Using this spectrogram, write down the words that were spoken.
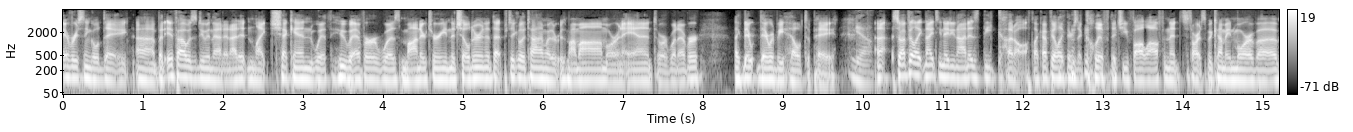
every single day, uh, but if I was doing that and I didn't like check in with whoever was monitoring the children at that particular time, whether it was my mom or an aunt or whatever, like there there would be hell to pay. Yeah. And I- so I feel like 1989 is the cutoff. Like I feel like there's a cliff that you fall off, and it starts becoming more of a.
